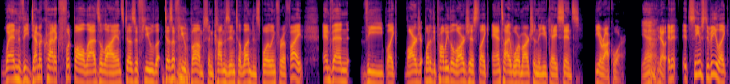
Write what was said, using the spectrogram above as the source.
when the Democratic Football Lads Alliance does a few does a few mm. bumps and comes into London spoiling for a fight, and then the like large one of the probably the largest like anti-war march in the UK since the Iraq War. Yeah. You know, and it, it seems to be like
